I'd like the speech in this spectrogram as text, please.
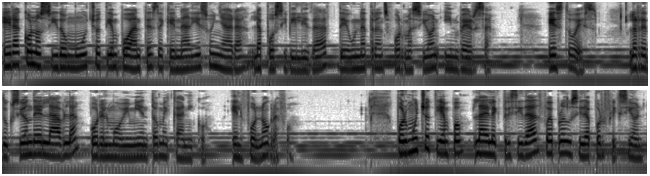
era conocido mucho tiempo antes de que nadie soñara la posibilidad de una transformación inversa, esto es, la reducción del habla por el movimiento mecánico, el fonógrafo. Por mucho tiempo, la electricidad fue producida por fricción,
